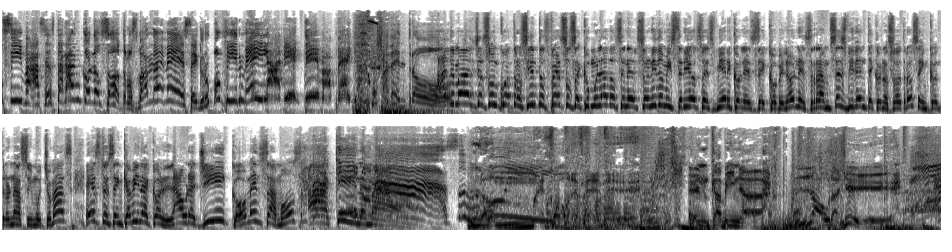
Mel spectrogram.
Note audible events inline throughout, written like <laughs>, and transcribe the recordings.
Exclusivas estarán con nosotros. Banda MS, Grupo Firme y la adictiva Peña para adentro. Además, ya son 400 pesos acumulados en el sonido misterioso. Es miércoles de Comelones. Ramses Vidente con nosotros, Encontronazo y mucho más. Esto es En Cabina con Laura G. Comenzamos aquí nomás. La mejor FM. En cabina, Laura G. ¿Cómo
